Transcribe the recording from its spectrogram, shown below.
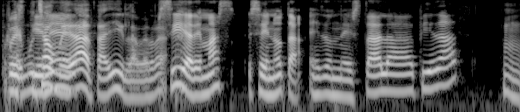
Pues hay mucha tiene- humedad allí, la verdad. Sí, además se nota eh, donde está la piedad, Hmm,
